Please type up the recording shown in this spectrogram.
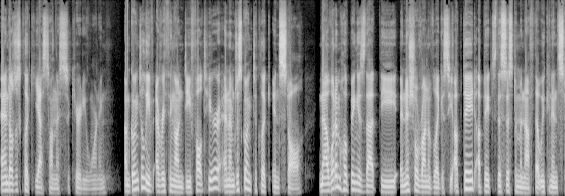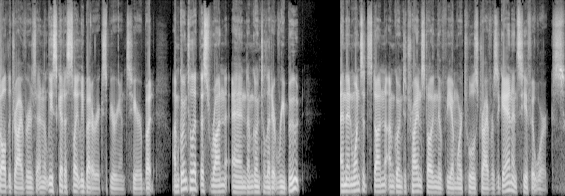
And I'll just click yes on this security warning. I'm going to leave everything on default here, and I'm just going to click install. Now, what I'm hoping is that the initial run of Legacy Update updates the system enough that we can install the drivers and at least get a slightly better experience here. But I'm going to let this run and I'm going to let it reboot. And then once it's done, I'm going to try installing the VMware Tools drivers again and see if it works.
